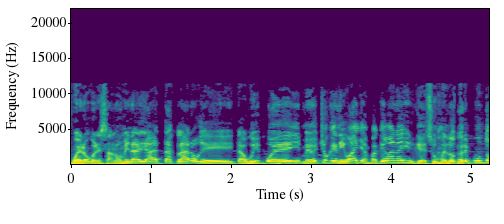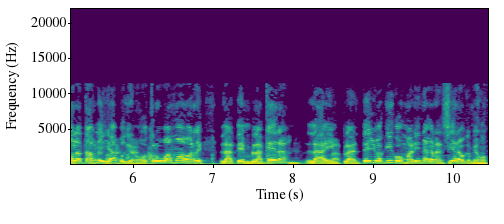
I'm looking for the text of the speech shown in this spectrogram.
Bueno, con esa nómina ya está claro que Itagüí puede ir. Me he hecho que ni vayan. ¿Para qué van a ir? Que sumen los tres puntos a la tabla y ya, porque nosotros vamos a barrer. La temblaquera la implanté yo aquí con Marina Granciera, que me dijo,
